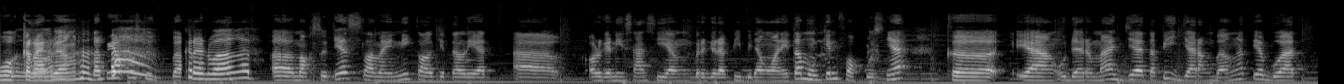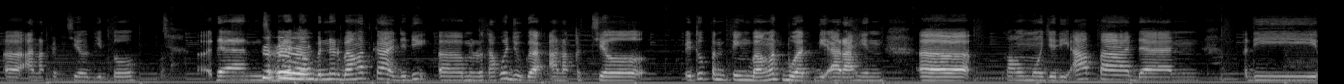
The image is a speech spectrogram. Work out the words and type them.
Wah keren banget. Tapi aku setuju banget. Keren banget. Uh, maksudnya selama ini kalau kita lihat uh, organisasi yang bergerak di bidang wanita mungkin fokusnya ke yang udah remaja tapi jarang banget ya buat uh, anak kecil gitu. Dan sebenarnya tuh bener banget kak. Jadi uh, menurut aku juga anak kecil itu penting banget buat diarahin uh, kamu mau jadi apa dan di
